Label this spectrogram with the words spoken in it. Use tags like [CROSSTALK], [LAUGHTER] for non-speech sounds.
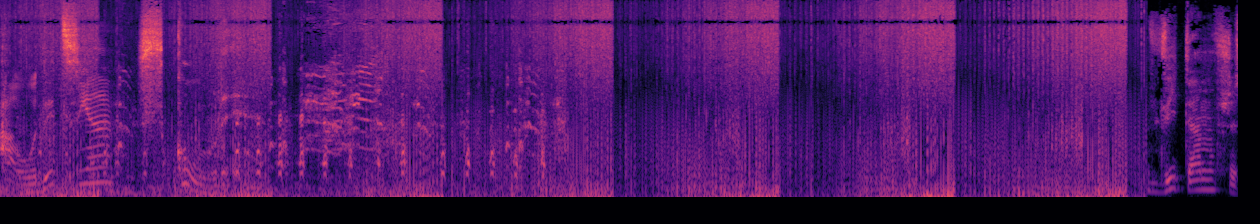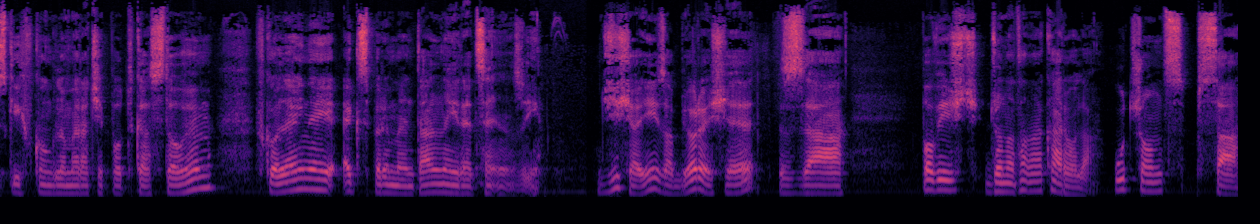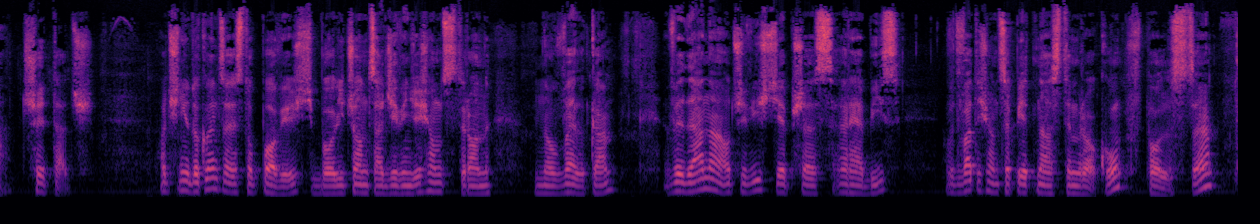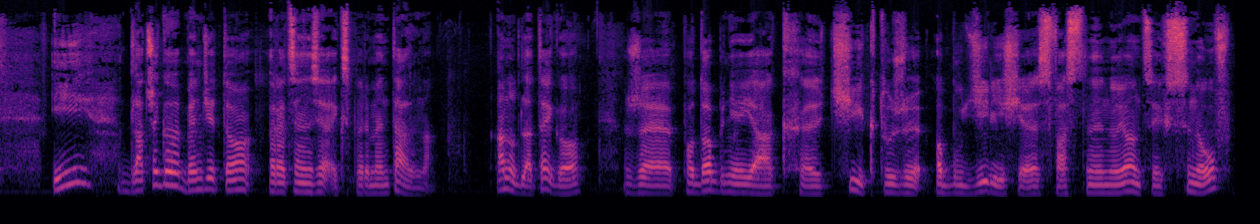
Audycja skóry. Witam wszystkich w konglomeracie podcastowym w kolejnej eksperymentalnej recenzji. Dzisiaj zabiorę się za powieść Jonathana Carola Ucząc psa czytać. Choć nie do końca jest to powieść, bo licząca 90 stron nowelka, wydana oczywiście przez Rebis w 2015 roku w Polsce. I dlaczego będzie to recenzja eksperymentalna? Ano dlatego, że podobnie jak ci, którzy obudzili się z fascynujących snów,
